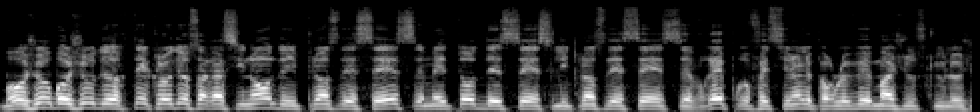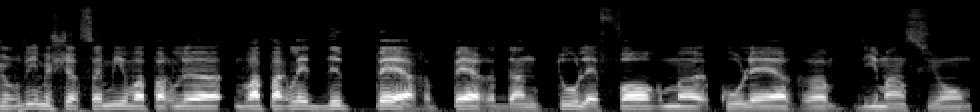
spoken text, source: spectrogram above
Bonjour, bonjour, docteur Claudio Saracino de l'hypnose DCS, méthode DCS, l'hypnose DCS, vrai professionnel par le V majuscule. Aujourd'hui, mes chers amis, on va parler, de père, père dans toutes les formes, couleurs, dimensions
